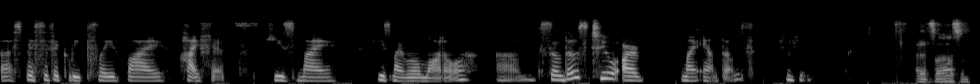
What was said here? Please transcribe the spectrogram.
uh, specifically played by Heifetz. He's my he's my role model. Um, so those two are my anthems. That's awesome,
